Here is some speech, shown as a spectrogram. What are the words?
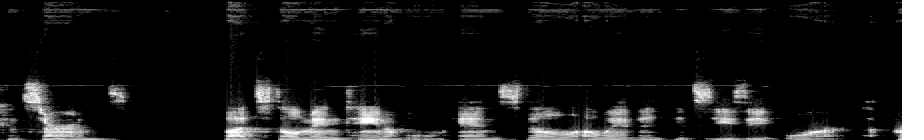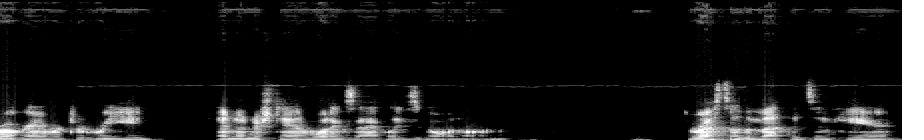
concerns, but still maintainable and still a way that it's easy for a programmer to read and understand what exactly is going on. The rest of the methods in here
